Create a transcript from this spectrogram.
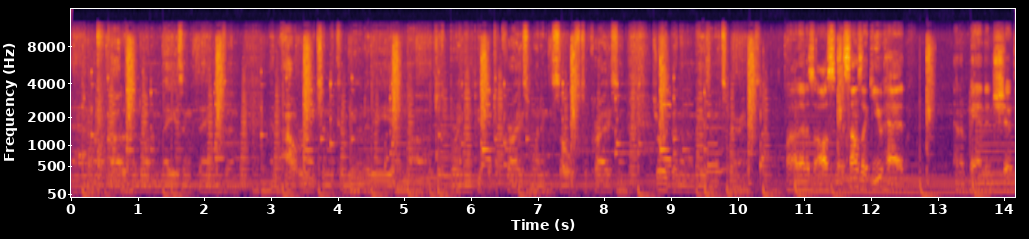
And uh, God has been doing amazing things and, and outreach in the community and uh, just bringing people to Christ, winning souls to Christ. And it's really been an amazing experience. Wow, that is awesome. It sounds like you had an abandoned ship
